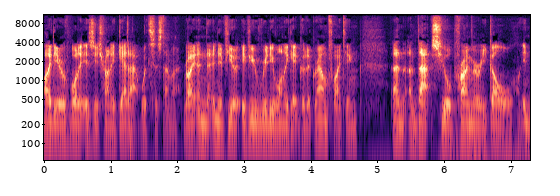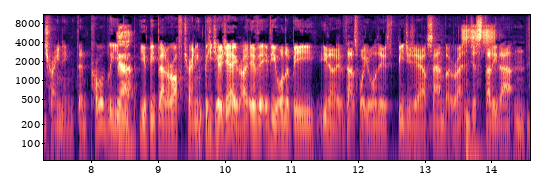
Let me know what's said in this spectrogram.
idea of what it is you're trying to get at with Systema, right? And and if you if you really want to get good at ground fighting, and and that's your primary goal in training, then probably you'd, yeah. be, you'd be better off training BJJ, right? If if you want to be, you know, if that's what you want to do, is BJJ or Sambo, right? And just study that and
